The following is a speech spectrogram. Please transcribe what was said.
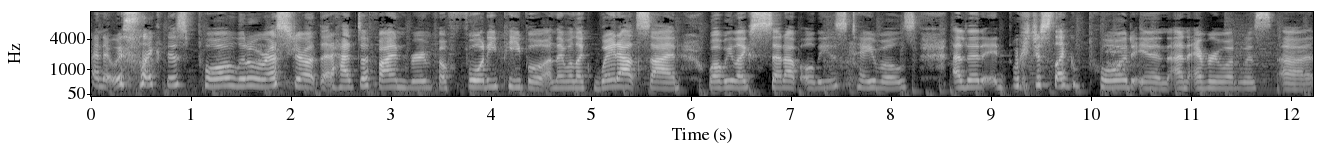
and it was like this poor little restaurant that had to find room for 40 people and they were like wait outside while we like set up all these tables and then it, we just like poured in and everyone was uh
